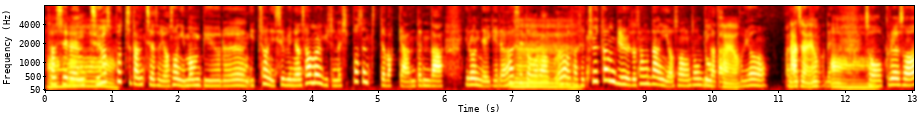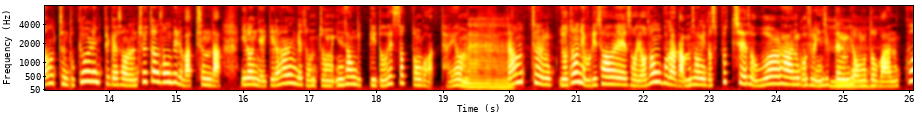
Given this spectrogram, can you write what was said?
사실은 아. 주요 스포츠 단체에서 여성 임원 비율은 2022년 3월 기준에 10%대밖에 안 된다 이런 얘기를 하시더라고요. 네. 사실 출전 비율도 상당히 여성 성비가 높아요. 낮고요. 낮아요. 네. 아. 저 그래서 아무튼 도쿄올림픽에서는 출전 성비를 맞춘다 이런 얘기를 하는 게 저는 좀 인상 깊기도 했었던 것 같아요. 네. 아무튼 여전히 우리 사회에서 여성보다 남성이 더 스포츠에서 우월한 것으로 인식되는 음. 경우도 많고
